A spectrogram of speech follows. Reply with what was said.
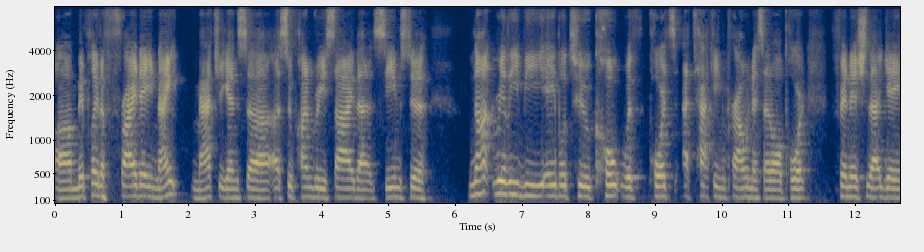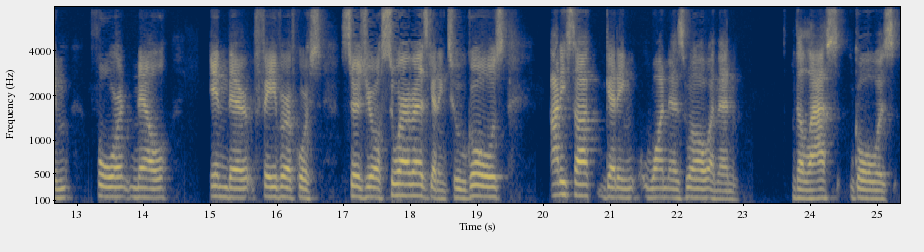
Um, they played a Friday night match against uh, a Suphanburi side that seems to not really be able to cope with Port's attacking prowess at all. Port finished that game 4 0 in their favor. Of course, Sergio Suarez getting two goals, Adisak getting one as well, and then the last goal was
